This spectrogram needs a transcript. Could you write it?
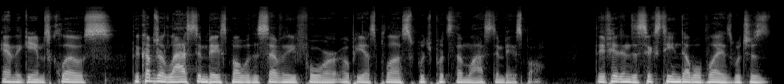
and the game's close. The Cubs are last in baseball with a 74 OPS plus, which puts them last in baseball. They've hit into 16 double plays, which is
